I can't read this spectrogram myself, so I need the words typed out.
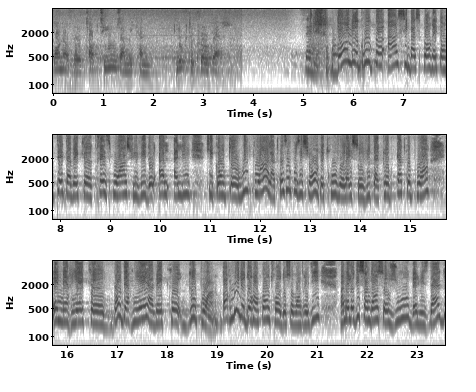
one of the top teams and we can look to progress. Dans le groupe A, Simba Sport est en tête avec euh, 13 points, suivi de Al Ali qui compte euh, 8 points. À la troisième position, on retrouve Vita Club 4 points et Meriek euh, bon dernier avec 2 points. Hormis les deux rencontres de ce vendredi, Mamelody Sundance joue Belouizdad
